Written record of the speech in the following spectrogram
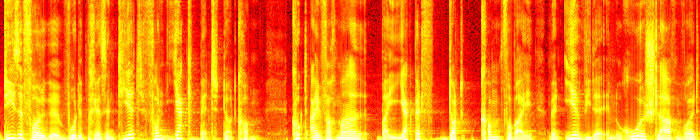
Diese Folge wurde präsentiert von jackbett.com. Guckt einfach mal bei jackbett.com vorbei, wenn ihr wieder in Ruhe schlafen wollt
